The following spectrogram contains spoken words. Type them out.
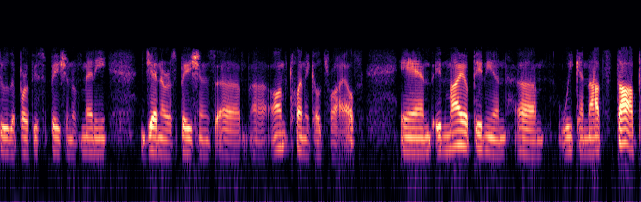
to the participation of many generous patients uh, uh, on clinical trials. And in my opinion, um, we cannot stop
